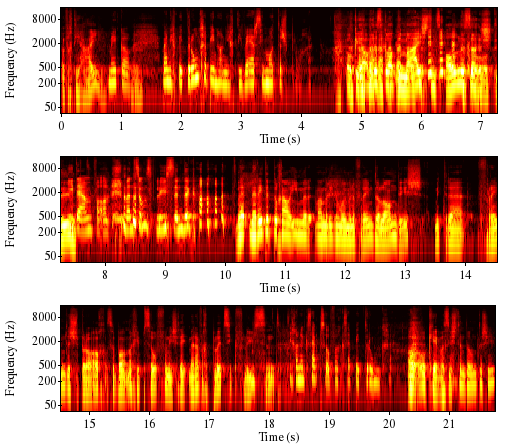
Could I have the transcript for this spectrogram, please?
einfach die Hei. Mega. Wenn ich betrunken bin, habe ich diverse Muttersprachen. Okay, aber das geht meistens allen so. In Stimmt. dem Fall, wenn es ums Flüssende geht. Man, man redet doch auch immer, wenn man irgendwo in einem fremden Land ist, mit einer fremden Sprache, sobald man ein besoffen ist, redet man einfach plötzlich flüssend. Ich habe nicht gesagt besoffen, ich habe gesagt betrunken. Oh, okay, was ist denn der Unterschied?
